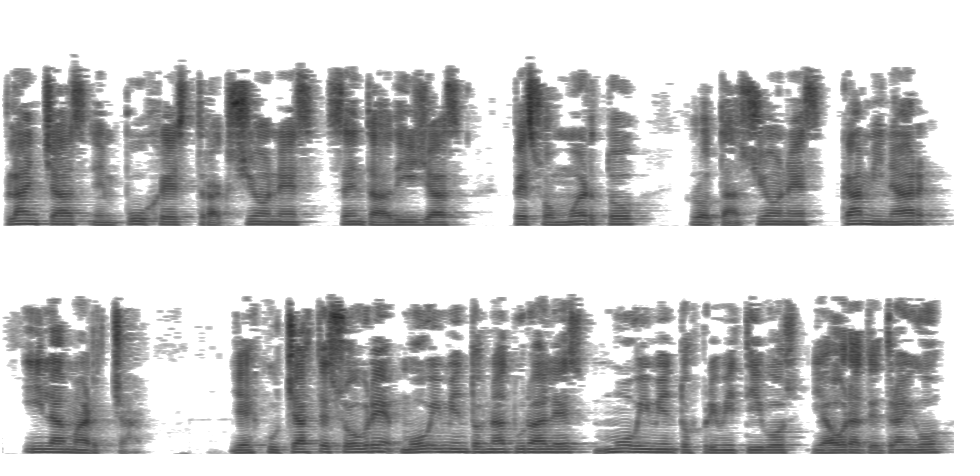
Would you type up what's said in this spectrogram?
planchas, empujes, tracciones, sentadillas, peso muerto, rotaciones, caminar y la marcha. Ya escuchaste sobre movimientos naturales, movimientos primitivos y ahora te traigo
